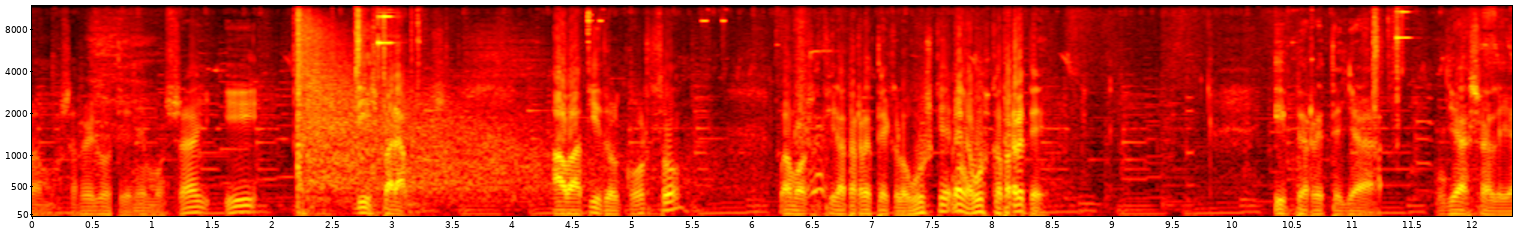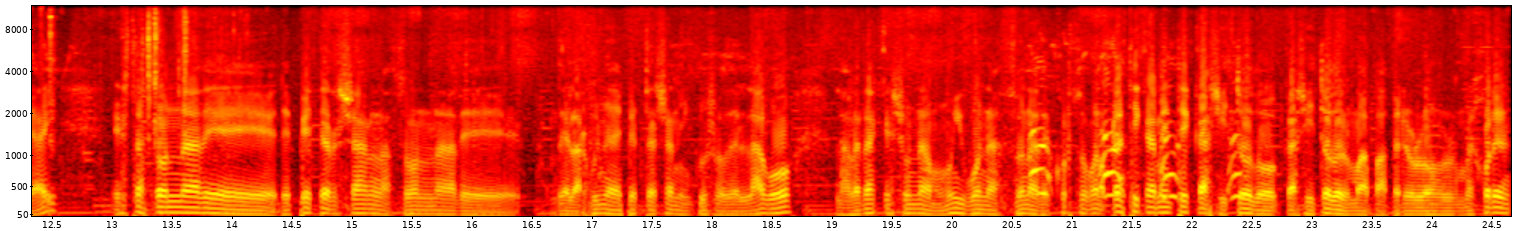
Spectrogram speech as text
vamos a ver lo tenemos ahí y disparamos. Abatido el corzo. Vamos a decir a perrete que lo busque. Venga busca perrete. Y perrete ya ya sale ahí. Esta zona de, de la zona de de la ruina de Peterson, incluso del lago, la verdad que es una muy buena zona de bueno, prácticamente casi todo, casi todo el mapa, pero los mejores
